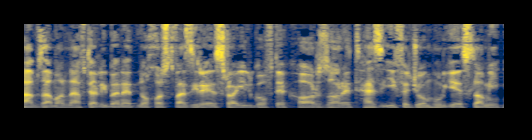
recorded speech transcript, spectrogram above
همزمان نفتالی بنت نخست وزیر اسرائیل گفته کارزار تضعیف جمهوری اسلامی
